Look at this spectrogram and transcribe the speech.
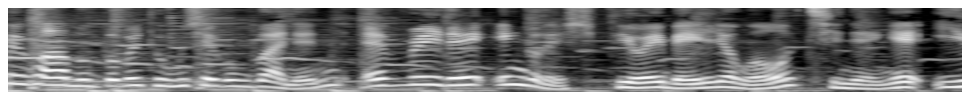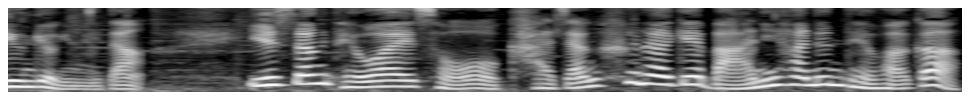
회화와 문법을 동시에 공부하는 Everyday English, 뷰의 매일 영어 진행의 이은경입니다. 일상 대화에서 가장 흔하게 많이 하는 대화가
